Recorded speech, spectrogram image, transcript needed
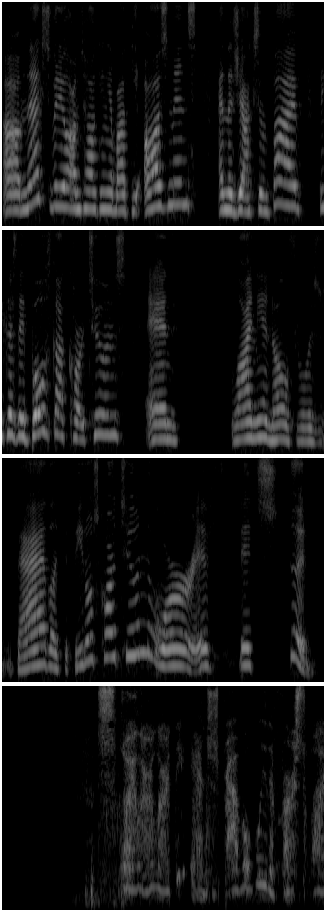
Um, the next video, I'm talking about the Osmonds and the Jackson 5 because they both got cartoons and well, I need to know if it was bad like the Beatles cartoon or if it's good. Spoiler alert, the answer's probably the first one.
